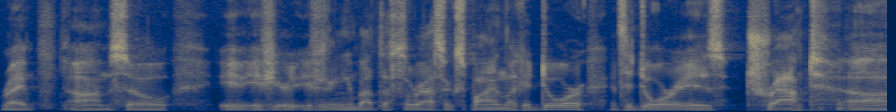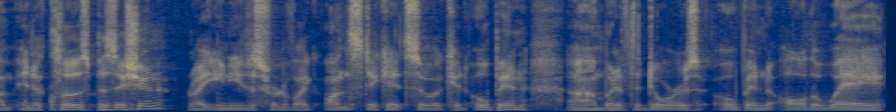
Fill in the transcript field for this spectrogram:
right? Um, so if, if, you're if you're thinking about the thoracic spine like a door, if the door is trapped um, in a closed position, right, you need to sort of like unstick it so it can open. Um, but if the door is opened all the way,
